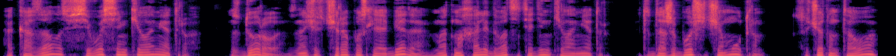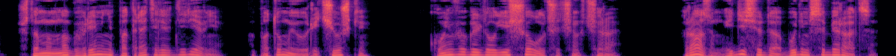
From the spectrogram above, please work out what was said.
Оказалось, всего 7 километров. Здорово, значит вчера после обеда мы отмахали 21 километр. Это даже больше, чем утром, с учетом того, что мы много времени потратили в деревне, а потом и у речушки. Конь выглядел еще лучше, чем вчера. «Разум, иди сюда, будем собираться».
